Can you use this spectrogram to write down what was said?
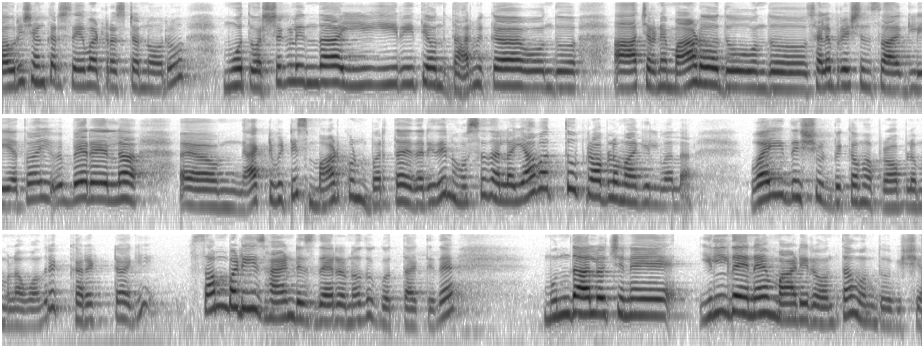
ಗೌರಿಶಂಕರ್ ಸೇವಾ ಟ್ರಸ್ಟ್ ಅನ್ನೋರು ಮೂವತ್ತು ವರ್ಷಗಳಿಂದ ಈ ಈ ರೀತಿಯ ಒಂದು ಧಾರ್ಮಿಕ ಒಂದು ಆಚರಣೆ ಮಾಡೋದು, ಒಂದು ಸೆಲೆಬ್ರೇಷನ್ಸ್ ಆಗಲಿ ಅಥವಾ ಬೇರೆ ಎಲ್ಲ ಆ್ಯಕ್ಟಿವಿಟೀಸ್ ಮಾಡ್ಕೊಂಡು ಬರ್ತಾ ಇದ್ದಾರೆ ಇದೇನು ಹೊಸದಲ್ಲ. ಯಾವತ್ತೂ ಪ್ರಾಬ್ಲಮ್ ಆಗಿಲ್ವಲ್ಲ? Why this should become a problem ನಾವು ಅಂದರೆ ಕರೆಕ್ಟಾಗಿ ಸಂಬಡೀಸ್ ಹ್ಯಾಂಡ್ ಇಸ್ ದೇರ್ ಅನ್ನೋದು ಗೊತ್ತಾಗ್ತಿದೆ. ಮುಂದಾಲೋಚನೆ ಇಲ್ಲದೇನೆ ಮಾಡಿರೋವಂಥ ಒಂದು ವಿಷಯ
